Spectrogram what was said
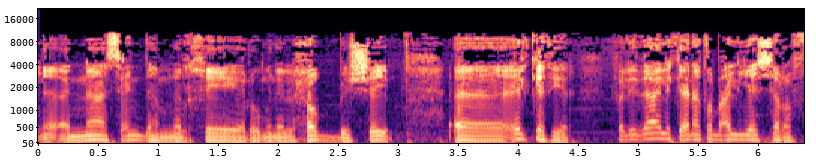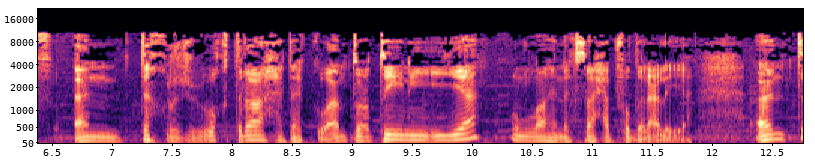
الناس عندها من الخير ومن الحب الشيء آه الكثير. فلذلك أنا طبعا لي الشرف أن تخرج وقت راحتك وأن تعطيني إياه. والله أنك صاحب فضل علي. أنت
